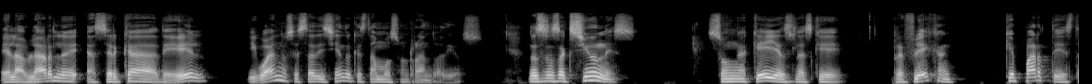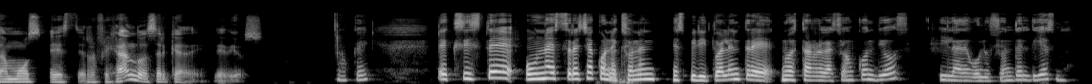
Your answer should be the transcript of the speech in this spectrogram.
El hablarle acerca de Él, igual nos está diciendo que estamos honrando a Dios. Nuestras acciones son aquellas las que reflejan qué parte estamos este, reflejando acerca de, de Dios. Ok. Existe una estrecha conexión en- espiritual entre nuestra relación con Dios y la devolución del diezmo.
